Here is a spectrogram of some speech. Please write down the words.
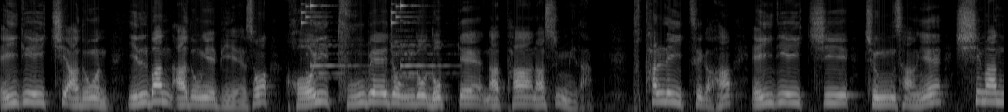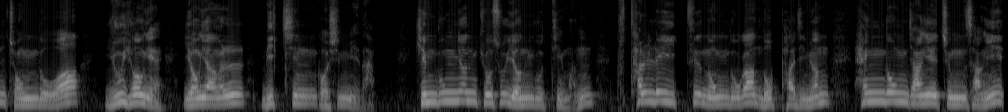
ADH 아동은 일반 아동에 비해서 거의 두 배 정도 높게 나타났습니다. 프탈레이트가 ADH 증상의 심한 정도와 유형에 영향을 미친 것입니다. 김북년 교수 연구팀은 프탈레이트 농도가 높아지면 행동장애 증상이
